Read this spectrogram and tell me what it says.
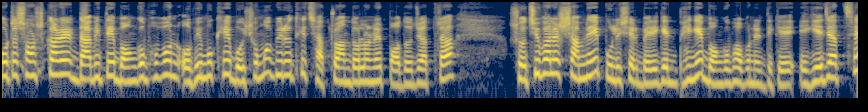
কোটা সংস্কারের দাবিতে বঙ্গভবন অভিমুখে বৈষম্য বিরোধী ছাত্র আন্দোলনের পদযাত্রা সচিবালয়ের সামনে পুলিশের ব্যারিকেড ভেঙে বঙ্গভবনের দিকে এগিয়ে যাচ্ছে।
